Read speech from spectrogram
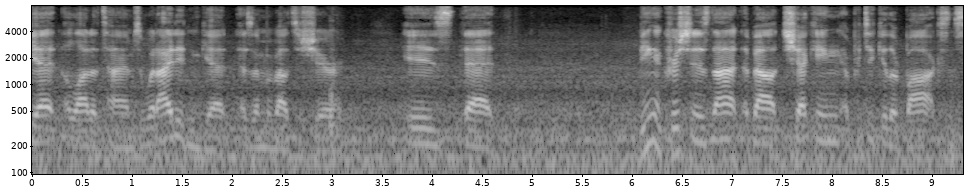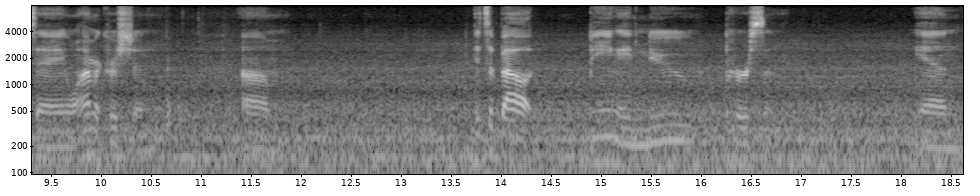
get a lot of times, what I didn't get as I'm about to share, is that being a Christian is not about checking a particular box and saying, "Well, I'm a Christian." Um, it's about being a new person, and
